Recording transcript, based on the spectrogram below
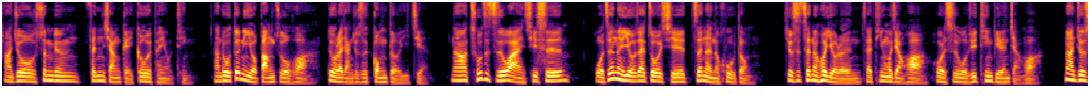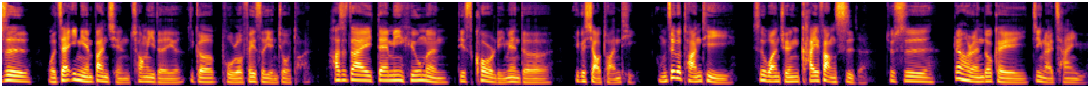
那就顺便分享给各位朋友听。那如果对你有帮助的话，对我来讲就是功德一件。那除此之外，其实我真的也有在做一些真人的互动，就是真的会有人在听我讲话，或者是我去听别人讲话，那就是。我在一年半前创立的一个一个普罗菲瑟研究团，它是在 Demi Human Discord 里面的一个小团体。我们这个团体是完全开放式的，就是任何人都可以进来参与。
